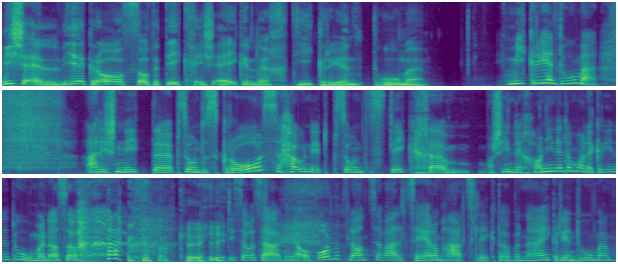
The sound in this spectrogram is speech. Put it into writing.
Michel, wie gross oder dick ist eigentlich die grüne Daumen? Mein grüner Daumen? Er ist nicht äh, besonders groß, auch nicht besonders dick. Ähm, wahrscheinlich habe ich nicht einmal einen grünen Daumen. Also, okay. würde ich so sagen. Ja, obwohl mir die Pflanzenwelt sehr am Herzen liegt. Aber nein, grünen Daumen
